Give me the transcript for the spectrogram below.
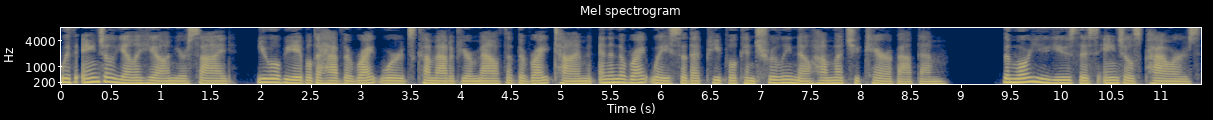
With Angel Yelahiah on your side, you will be able to have the right words come out of your mouth at the right time and in the right way so that people can truly know how much you care about them. The more you use this angel's powers,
